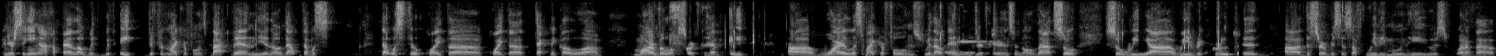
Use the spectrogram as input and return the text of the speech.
when you're singing a cappella with with eight different microphones back then you know that that was that was still quite a quite a technical uh, marvel of sorts to have eight uh, wireless microphones without any interference and all that. So so we uh, we recruited uh, the services of Willie Moon. He was one of the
